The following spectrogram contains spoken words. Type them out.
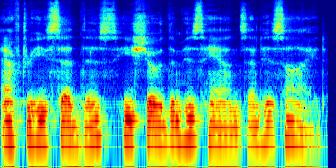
After he said this, he showed them his hands and his side.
